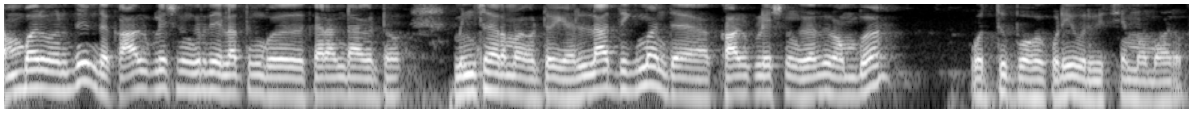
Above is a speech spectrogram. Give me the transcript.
நம்பர் வந்து இந்த கால்குலேஷனுங்கிறது எல்லாத்துக்கும் பொருந்தது கரண்ட் ஆகட்டும் மின்சாரமாகட்டும் எல்லாத்துக்குமே அந்த கால்குலேஷனுங்கிறது ரொம்ப ஒத்து போகக்கூடிய ஒரு விஷயமா மாறும்.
